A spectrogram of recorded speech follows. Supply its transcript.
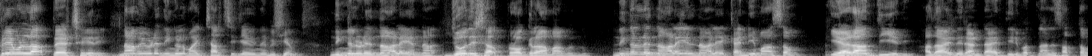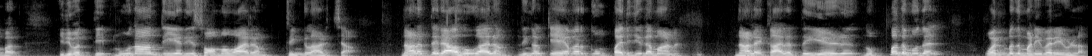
പ്രിയമുള്ള പ്രേക്ഷകരെ നാം ഇവിടെ നിങ്ങളുമായി ചർച്ച ചെയ്യുന്ന വിഷയം നിങ്ങളുടെ നാളെ എന്ന ജ്യോതിഷ പ്രോഗ്രാമാകുന്നു. നിങ്ങളുടെ നാളെയിൽ നാളെ കന്നിമാസം ഏഴാം തീയതി അതായത് രണ്ടായിരത്തി ഇരുപത്തിനാല് സെപ്റ്റംബർ ഇരുപത്തി മൂന്നാം തീയതി സോമവാരം തിങ്കളാഴ്ച. നാളത്തെ രാഹുകാലം നിങ്ങൾക്ക് ഏവർക്കും പരിചിതമാണ്. നാളെ കാലത്ത് ഏഴ് മുപ്പത് മുതൽ ഒൻപത് മണി വരെയുള്ള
